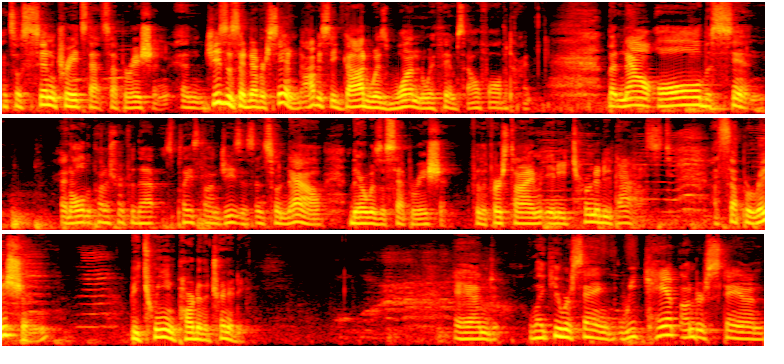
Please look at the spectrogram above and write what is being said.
And so sin creates that separation. And Jesus had never sinned. Obviously, God was one with himself all the time. But now all the sin and all the punishment for that was placed on Jesus. And so now there was a separation for the first time in eternity past, a separation between part of the Trinity. And like you were saying, we can't understand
